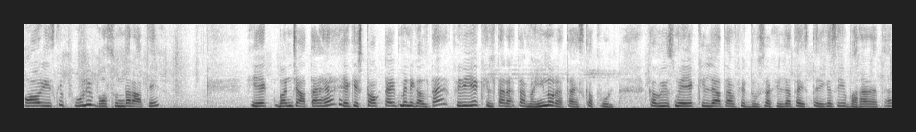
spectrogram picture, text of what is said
और इसके फूल भी बहुत सुंदर आते हैं। ये एक बंच आता है, एक स्टॉक टाइप में निकलता है, फिर ये खिलता रहता है, महीनों रहता है इसका फूल। कभी उसमें एक खिल जाता है, फिर दूसरा खिल जाता है, इस तरीके से ये भरा रहता है।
